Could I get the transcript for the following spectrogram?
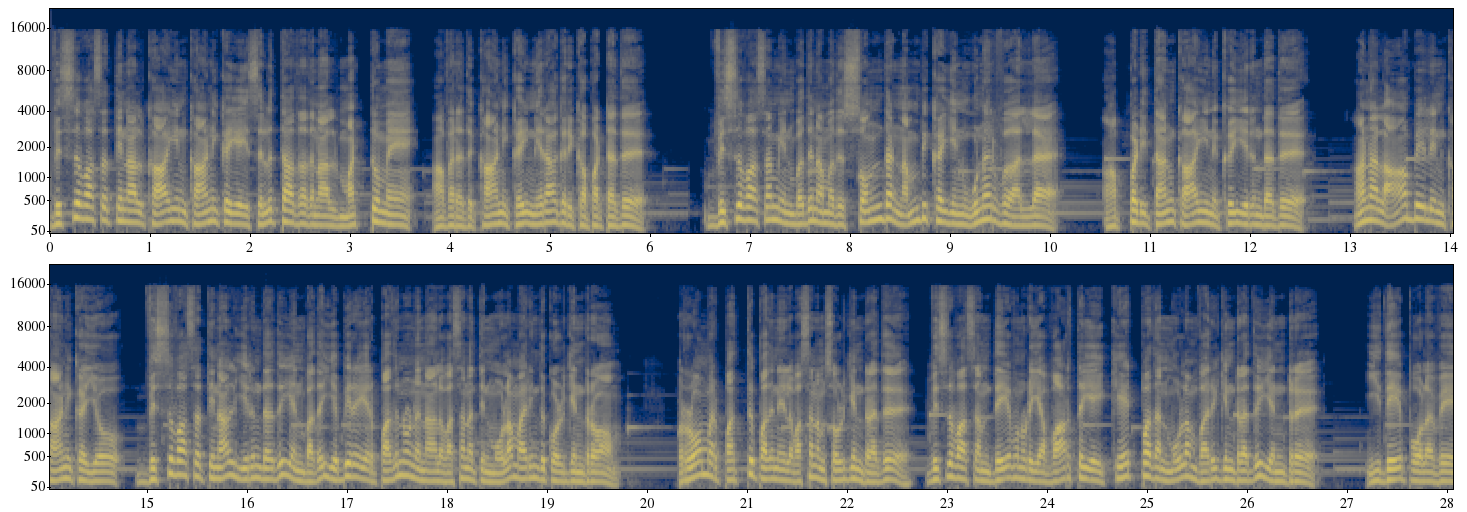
விசுவாசத்தினால் காயின் காணிக்கையை செலுத்தாததனால் மட்டுமே அவரது காணிக்கை நிராகரிக்கப்பட்டது. விசுவாசம் என்பது நமது சொந்த நம்பிக்கையின் உணர்வு அல்ல. அப்படித்தான் காயினுக்கு இருந்தது. ஆனால் ஆபேலின் காணிக்கையோ விசுவாசத்தினால் இருந்தது என்பதை எபிரேயர் பதினொன்று நாலு வசனத்தின் மூலம் அறிந்து கொள்கின்றோம். ரோமர் பத்து பதினேழு வசனம் சொல்கின்றது விசுவாசம் தேவனுடைய வார்த்தையை கேட்பதன் மூலம் வருகின்றது என்று. இதே போலவே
